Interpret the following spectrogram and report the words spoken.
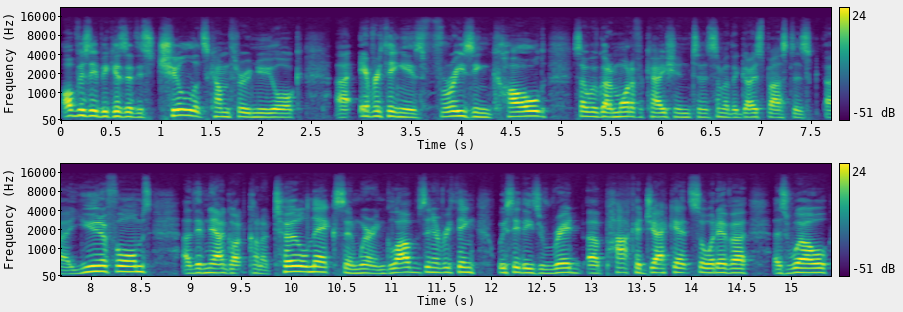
obviously because of this chill that's come through New York. Uh, everything is freezing cold, so we've got a modification to some of the Ghostbusters uh, uniforms. Uh, they've now got kind of turtlenecks and wearing gloves and everything. We see these red uh, parka jackets or whatever as well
